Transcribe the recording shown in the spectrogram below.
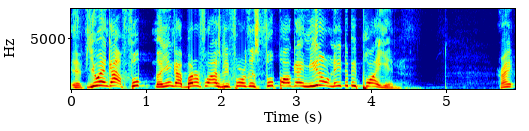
if you ain't got you ain't got butterflies before this football game, you don't need to be playing. Right?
